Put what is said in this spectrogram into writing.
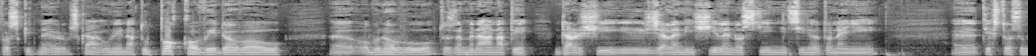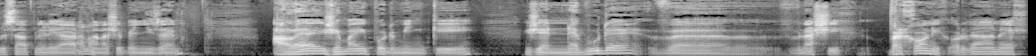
poskytne Evropská unie na tu pokovidovou eh, obnovu, to znamená na ty další zelený šílenosti, nic jiného to není, eh, těch 180 miliard ano. na naše peníze, ale že mají podmínky, že nebude v, v našich vrcholných orgánech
